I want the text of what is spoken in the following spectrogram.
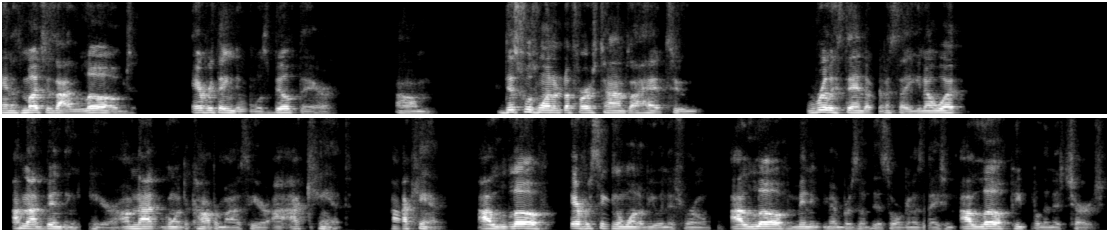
And as much as I loved everything that was built there, um, this was one of the first times I had to really stand up and say, you know what? I'm not bending here. I'm not going to compromise here. I, I can't. I can't. I love every single one of you in this room. I love many members of this organization. I love people in this church.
